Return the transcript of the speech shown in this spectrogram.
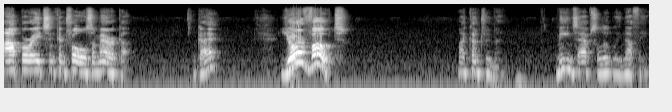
operates, and controls America. Okay? Your vote, my countrymen, means absolutely nothing.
